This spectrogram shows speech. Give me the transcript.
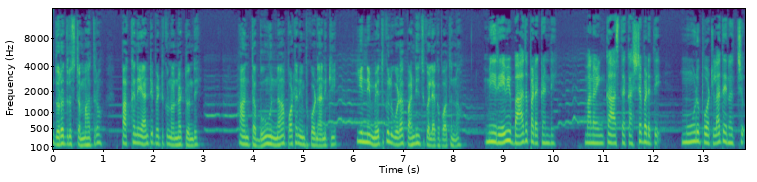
దురదృష్టం మాత్రం పక్కనే అంటి పెట్టుకుని ఉన్నట్టుంది. అంత భూమున్నా పొట్ట నింపుకోవడానికి ఇన్ని మెతుకులు కూడా పండించుకోలేకపోతున్నాం. మీరేమీ బాధపడకండి. మనం ఇంకాస్త కష్టపడితే మూడు పూట్లా తినొచ్చు.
